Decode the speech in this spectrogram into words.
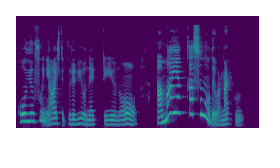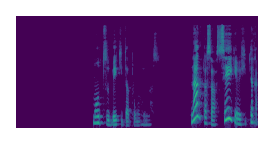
こういうふうに愛してくれるよねっていうのを甘やかすのではなく、持つべきだと思います。なんかさ、正義の日、なんか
